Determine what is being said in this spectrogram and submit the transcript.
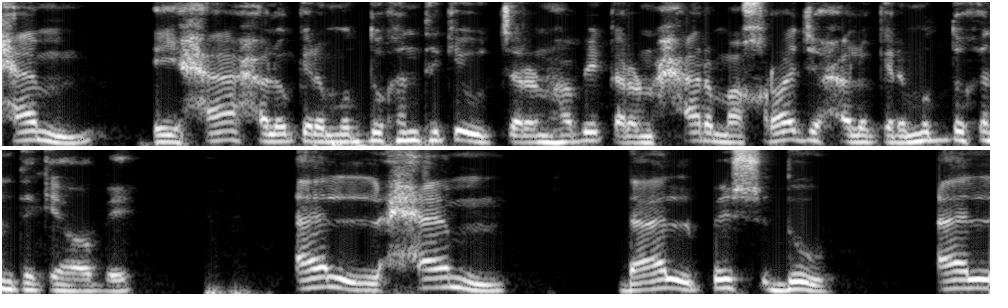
হাম এই হা হালকের মধ্যখান থেকে উচ্চারণ হবে, কারণ হার মাখরাজ হালকের মধ্যখান থেকে হবে। আল হাম ডাল পেশ দু। আল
